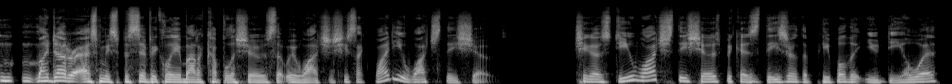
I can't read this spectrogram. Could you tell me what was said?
m- my daughter asked me specifically about a couple of shows that we watch and she's like why do you watch these shows she goes do you watch these shows because these are the people that you deal with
